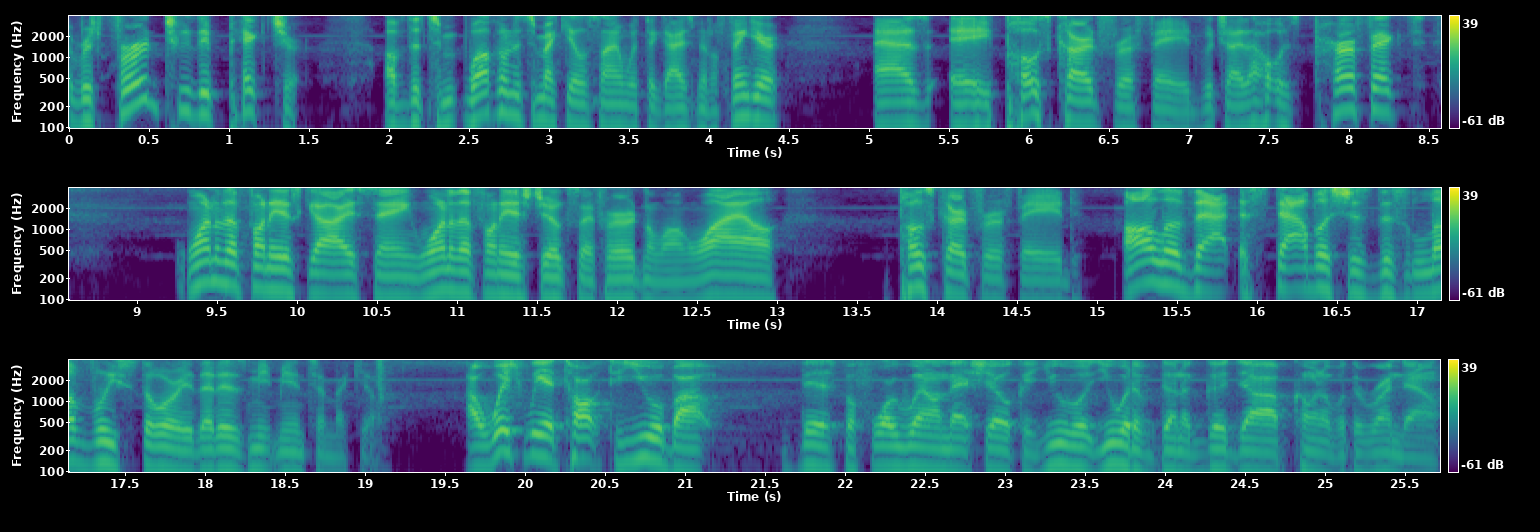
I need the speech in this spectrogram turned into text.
referred to the picture of the Tem- welcome to Temecula sign with the guy's middle finger as a postcard for a fade, which I thought was perfect. One of the funniest guys saying one of the funniest jokes I've heard in a long while. Postcard for a fade. All of that establishes this lovely story that is Meet Me in Temecula. I wish we had talked to you about this before we went on that show because you would you would have done a good job coming up with the rundown.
